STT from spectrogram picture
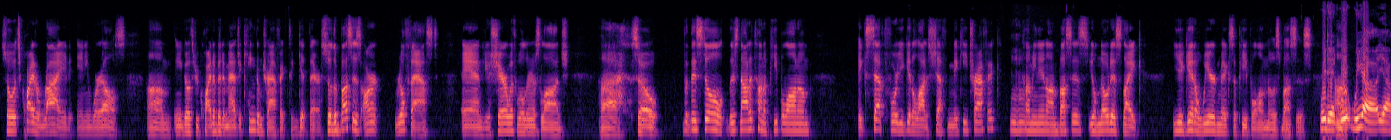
so it's quite a ride anywhere else. Um, and you go through quite a bit of Magic Kingdom traffic to get there. So the buses aren't real fast, and you share with Wilderness Lodge. Uh, so, but they still there's not a ton of people on them, except for you get a lot of Chef Mickey traffic Mhm. coming in on buses. You'll notice like you get a weird mix of people on those buses. We did. Uh, we, we, uh, yeah,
